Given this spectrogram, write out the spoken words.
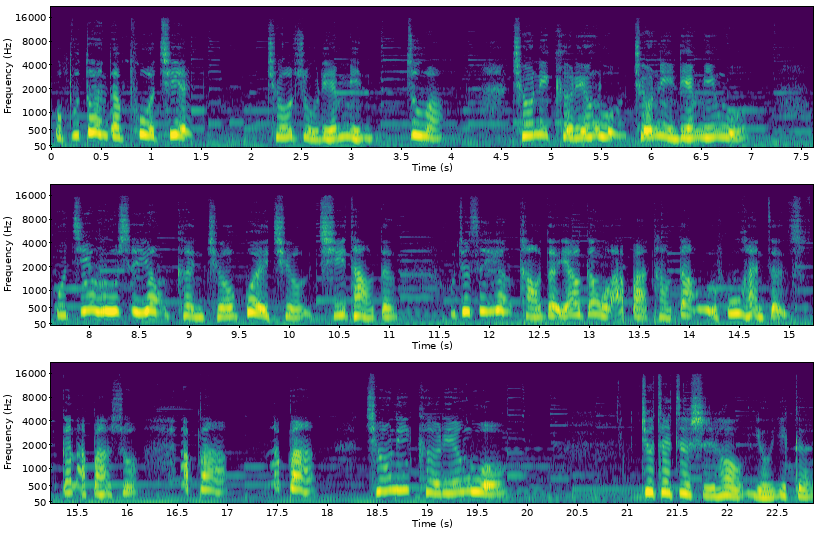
我不断的迫切求主怜悯，主啊。求你可怜我，求你怜悯我。我几乎是用恳求、跪求、乞讨的，我就是用讨的，也要跟我阿爸讨到。我呼喊着跟阿爸说：“阿爸，阿爸，求你可怜我。”就在这时候，有一个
